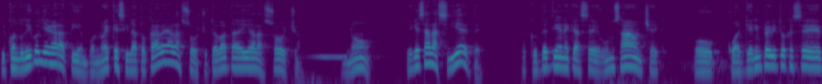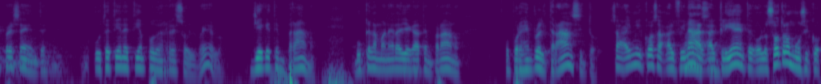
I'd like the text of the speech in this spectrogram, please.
Y cuando digo llegar a tiempo, no es que si la tocada es a las 8, usted va a estar ahí a las 8. No, lleguese a las 7. Porque usted tiene que hacer un soundcheck o cualquier imprevisto que se presente, usted tiene tiempo de resolverlo. Llegue temprano. Busque la manera de llegar temprano. O por ejemplo el tránsito. O sea, hay mil cosas. Al final, sí. al cliente o los otros músicos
